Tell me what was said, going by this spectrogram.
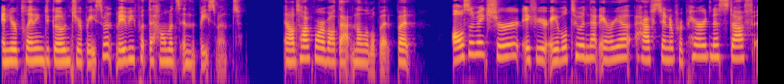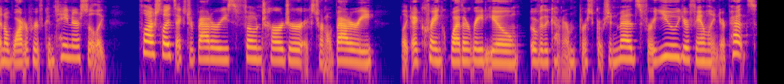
and you're planning to go into your basement, maybe put the helmets in the basement. And I'll talk more about that in a little bit. But also make sure if you're able to in that area, have standard preparedness stuff in a waterproof container. So, like flashlights, extra batteries, phone charger, external battery, like a crank weather radio, over the counter prescription meds for you, your family, and your pets,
